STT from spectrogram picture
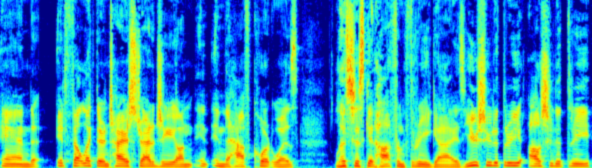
And it felt like their entire strategy on in, in the half court was let's just get hot from three, guys. You shoot a three, I'll shoot a three.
